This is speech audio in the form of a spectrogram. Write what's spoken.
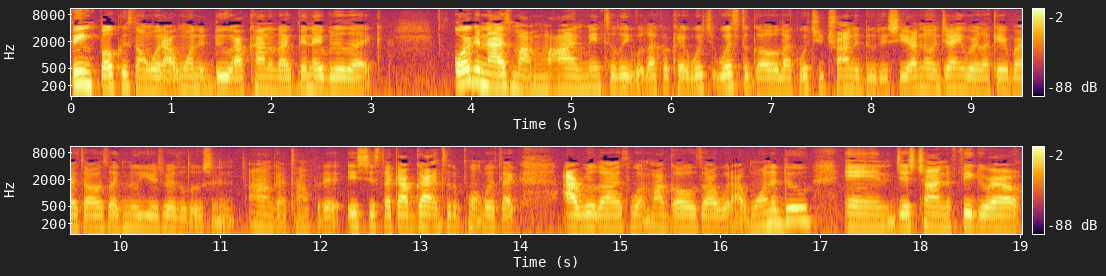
being focused on what I want to do, I've kind of like been able to like organize my mind mentally with like okay which what's the goal? Like what you trying to do this year? I know in january like everybody's always like new year's resolution. I don't got time for that. It's just like i've gotten to the point where it's like i realize what my goals are what i want to do and just trying to figure out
